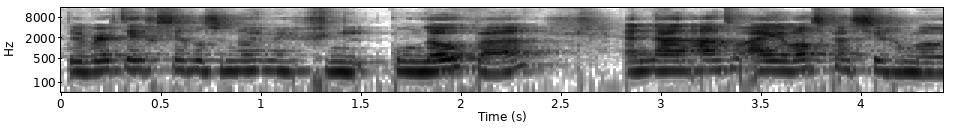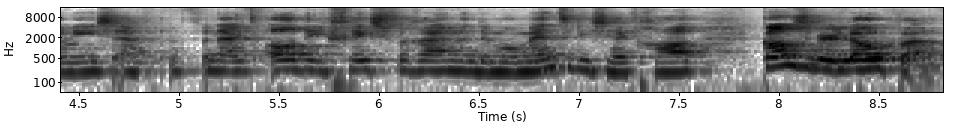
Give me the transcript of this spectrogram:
er werd tegen gezegd dat ze nooit meer ging, kon lopen. En na een aantal ayahuasca-ceremonies en vanuit al die geestverruimende momenten die ze heeft gehad, kan ze weer lopen.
